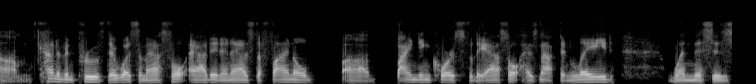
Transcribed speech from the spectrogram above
um, kind of improved. There was some asphalt added, and as the final uh, binding course for the asphalt has not been laid, when this is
